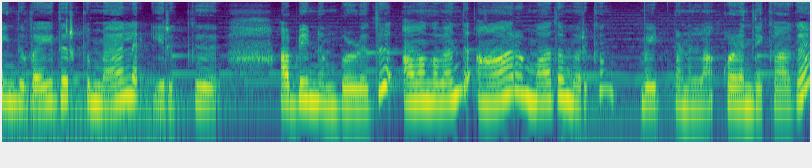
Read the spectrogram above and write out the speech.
ஐந்து வயதிற்கு மேலே இருக்குது அப்படின்னும் பொழுது அவங்க வந்து ஆறு மாதம் வரைக்கும் வெயிட் பண்ணலாம் குழந்தைக்காக.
